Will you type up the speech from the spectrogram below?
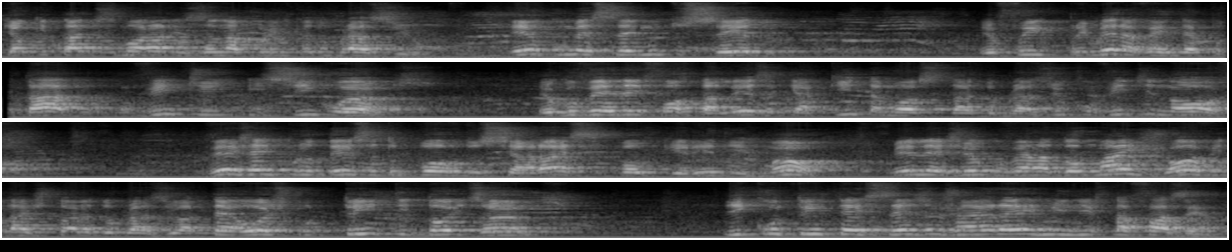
que é o que está desmoralizando a política no Brasil. Eu comecei muito cedo. Eu fui primeira vez deputado com 25 anos. Eu governei Fortaleza, que é a quinta maior cidade do Brasil, com 29. Veja a imprudência do povo do Ceará, esse povo querido irmão, me elegeu o governador mais jovem da história do Brasil, até hoje com 32 anos. E com 36 eu já era ex-ministro da Fazenda.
